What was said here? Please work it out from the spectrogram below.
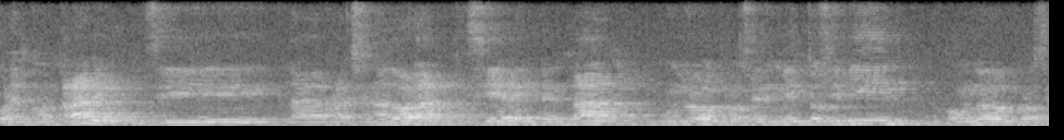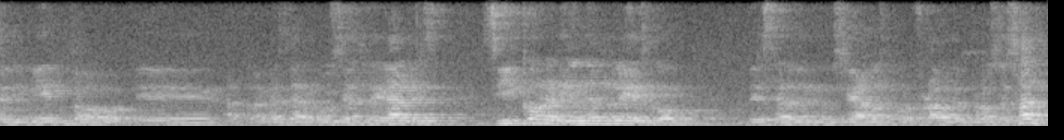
Por el contrario, si la fraccionadora quisiera intentar un nuevo procedimiento civil o un nuevo procedimiento eh, a través de argucias legales, sí correrían el riesgo de ser denunciados por fraude procesal.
